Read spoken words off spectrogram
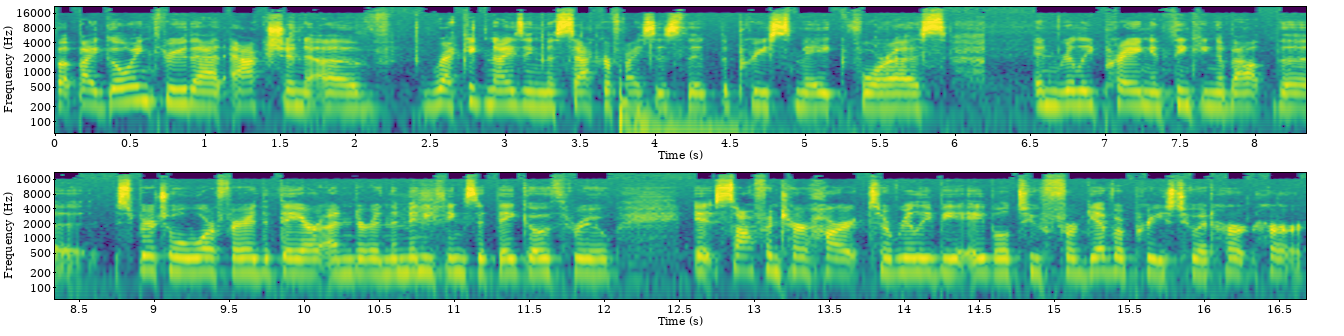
but by going through that action of recognizing the sacrifices that the priests make for us and really praying and thinking about the spiritual warfare that they are under and the many things that they go through, it softened her heart to really be able to forgive a priest who had hurt her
